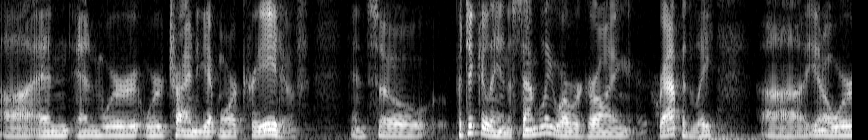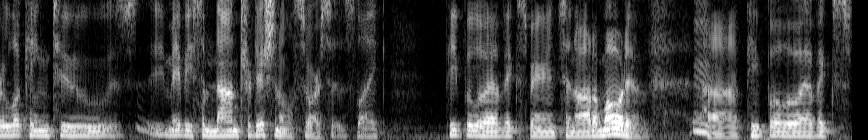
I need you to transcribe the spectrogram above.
uh, and and we're we're trying to get more creative. And so, particularly in assembly, where we're growing rapidly, uh, you know, we're looking to maybe some non-traditional sources like people who have experience in automotive, uh, people who have ex-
